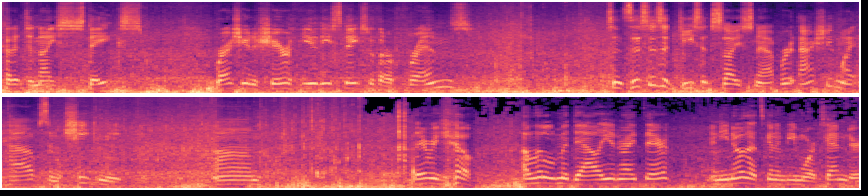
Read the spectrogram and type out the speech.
Cut it to nice steaks. We're actually gonna share a few of these steaks with our friends. Since this is a decent sized snapper, it actually might have some cheek meat um, there we go. A little medallion right there. And you know that's going to be more tender.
